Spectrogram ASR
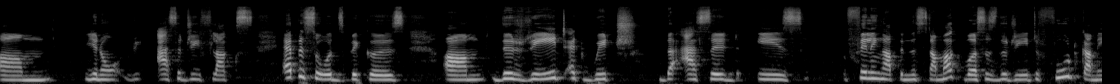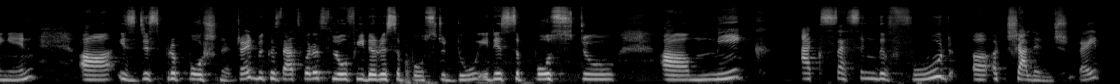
um, you know acid reflux episodes because um, the rate at which the acid is filling up in the stomach versus the rate of food coming in uh, is disproportionate, right? Because that's what a slow feeder is supposed to do. It is supposed to uh, make accessing the food uh, a challenge right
